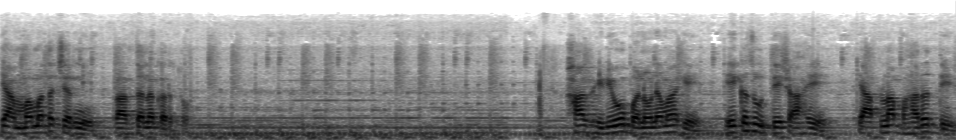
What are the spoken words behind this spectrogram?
ही अंबामाता चरणी प्रार्थना करतो. हा व्हिडिओ बनवण्यामागे एकच उद्देश आहे की आपला भारत देश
